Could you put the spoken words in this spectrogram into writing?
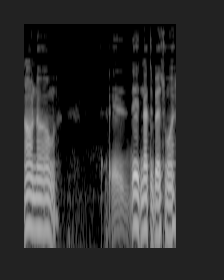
I don't know. Uh, it's not the best one.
